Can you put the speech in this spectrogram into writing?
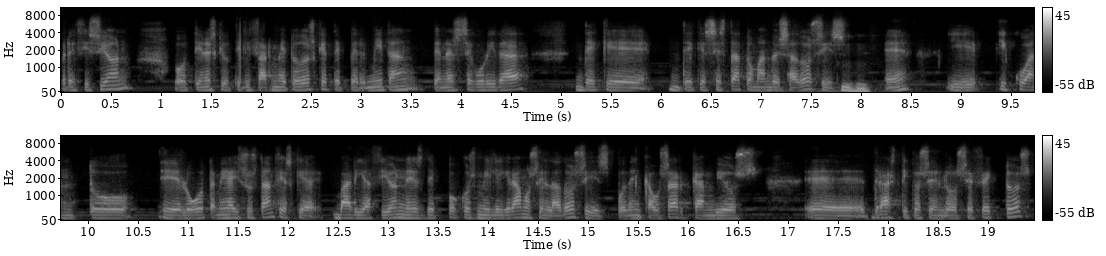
precisión, o tienes que utilizar métodos que te permitan tener seguridad de que, de que se está tomando esa dosis. y, y, cuanto luego también hay sustancias que variaciones de pocos miligramos en la dosis pueden causar cambios eh, drásticos en los efectos,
